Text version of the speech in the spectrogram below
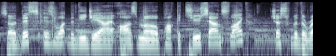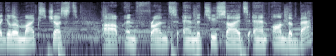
So this is what the DJI Osmo Pocket 2 sounds like, just with the regular mics just um, in front and the two sides and on the back.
